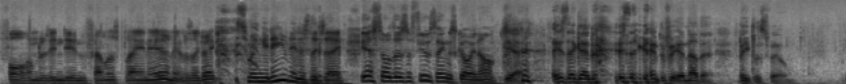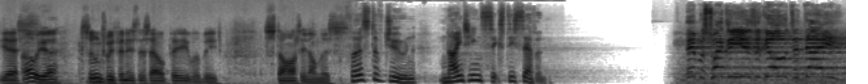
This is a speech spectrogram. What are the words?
400 Indian fellas playing here, and it was a great swinging evening, as they say. Yeah, so there's a few things going on. Yeah. is there going to is there going to be another Beatles film? Yes. Oh yeah. As soon as we finish this LP, we'll be starting on this. 1st of June, 1967. It was 20 years ago today.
